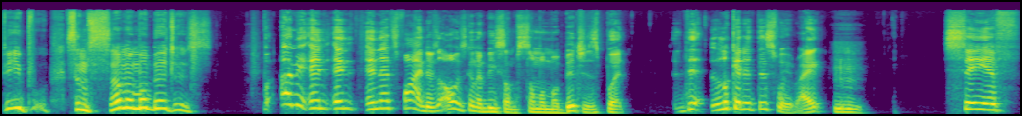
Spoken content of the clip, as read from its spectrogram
people, some some of my bitches. but I mean, and and and that's fine. There's always gonna be some some of my bitches, but th- look at it this way, right? Mhm. Say if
